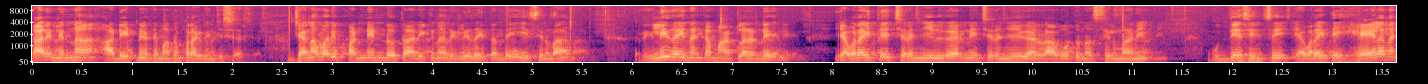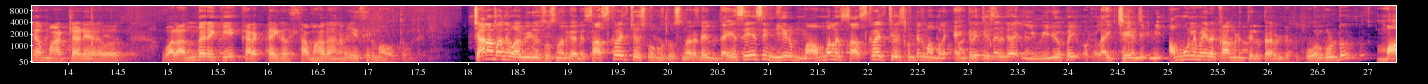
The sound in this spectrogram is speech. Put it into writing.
కానీ నిన్న ఆ డేట్ని అయితే మాత్రం ప్రకటించేశారు. జనవరి పన్నెండో తారీఖున రిలీజ్ అవుతుంది ఈ సినిమా. రిలీజ్ అయినాక మాట్లాడండి. ఎవరైతే చిరంజీవి గారిని చిరంజీవి గారు రాబోతున్న సినిమాని ఉద్దేశించి ఎవరైతే హేళనగా మాట్లాడారో వాళ్ళందరికీ కరెక్ట్ అయిన సమాధానమే ఈ సినిమా అవుతుంది. చాలా మంది మా వీడియో చూస్తున్నారు కానీ సబ్స్క్రైబ్ చేసుకోకుండా చూస్తున్నారంటే దయచేసి మీరు మమ్మల్ని సబ్స్క్రైబ్ చేసుకుంటే మమ్మల్ని ఎంకరేజ్ చేసేందుగా ఈ వీడియోపై ఒక లైక్ చేయండి. మీ అమూల్యమైన కామెంట్ తెలుపుతారని చెప్పి కోరుకుంటూ మా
